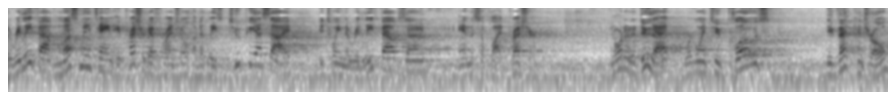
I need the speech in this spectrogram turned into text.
The relief valve must maintain a pressure differential of at least 2 psi between the relief valve zone and the supplied pressure. In order to do that, we're going to close the vent control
